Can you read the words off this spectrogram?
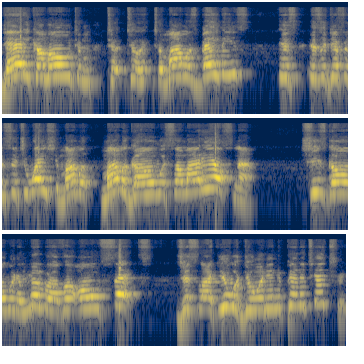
Daddy come home to, to, to, to mama's babies is, is a different situation. Mama, mama gone with somebody else now. She's gone with a member of her own sex, just like you were doing in the penitentiary.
